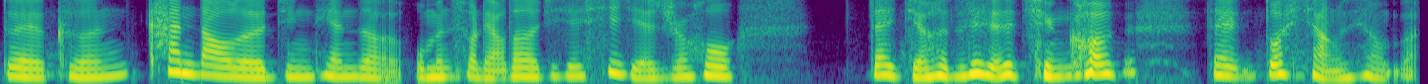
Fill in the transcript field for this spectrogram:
对，可能看到了今天的我们所聊到的这些细节之后，再结合自己的情况，再多想想吧。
